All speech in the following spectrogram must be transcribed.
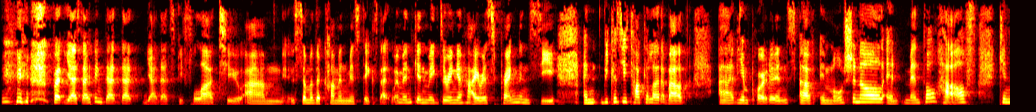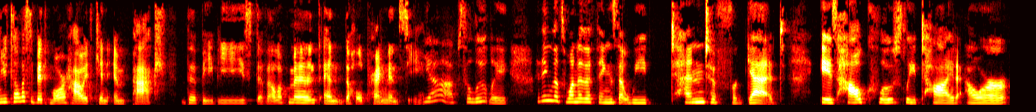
but yes, I think that that yeah that speaks a lot to um, some of the common mistakes that women can make during a high risk pregnancy, and because you talk a lot about uh, the importance of emotional and mental health, can you tell us a bit more how it can impact the baby's development and the whole pregnancy? Yeah, absolutely. I think that's one of the things that we tend to forget is how closely tied our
